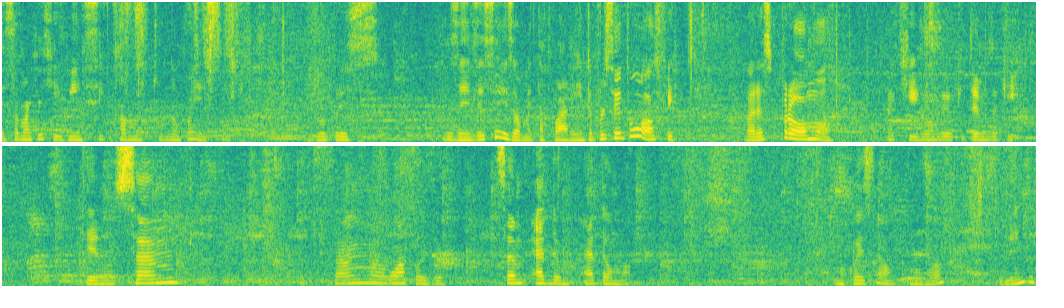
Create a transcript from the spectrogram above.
essa marca aqui, Vinci Camuto. Não conheço. O preço. 216, ó. Mas tá 40% off. Várias promo. Aqui, vamos ver o que temos aqui. Temos Sam... Sam alguma coisa. Sam Adam, Adam. Não conheço não, mas ó, que lindo.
